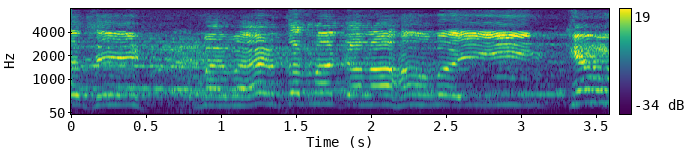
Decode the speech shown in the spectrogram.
برداشت میں وین کرنا چاہنا ہاں بھائی۔ کیوں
